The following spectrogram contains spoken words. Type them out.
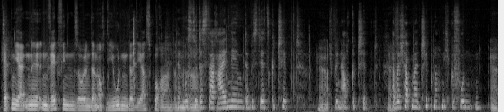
hätten ja eine- einen Weg finden sollen, dann auch die Juden der Diaspora. Dann musst du äh, das da reinnehmen, dann bist du jetzt gechippt. Ja. Ich bin auch gechippt. Ja. Aber ich habe meinen Chip noch nicht gefunden. Ja.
